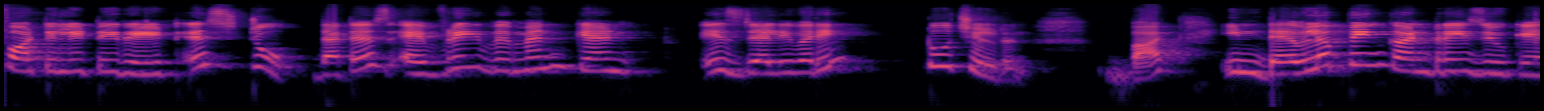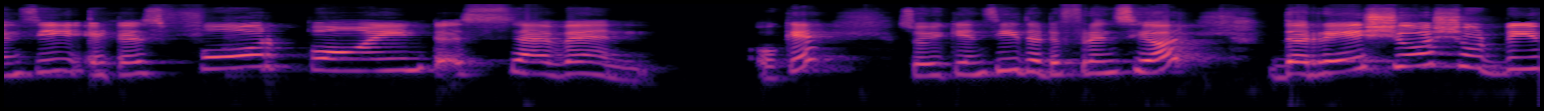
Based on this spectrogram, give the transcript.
fertility rate is 2. That is every woman can is delivering two children. But in developing countries, you can see it is 4.7. Okay. So, you can see the difference here. The ratio should be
